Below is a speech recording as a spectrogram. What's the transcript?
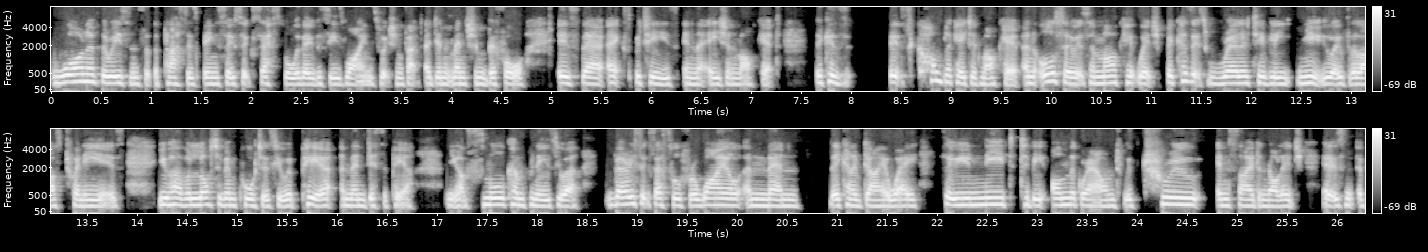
one of the reasons that the Place is being so successful with overseas wines, which in fact I didn't mention before, is their expertise in the Asian market. Because it's a complicated market and also it's a market which because it's relatively new over the last 20 years you have a lot of importers who appear and then disappear and you have small companies who are very successful for a while and then they kind of die away. So you need to be on the ground with true insider knowledge. It isn't of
